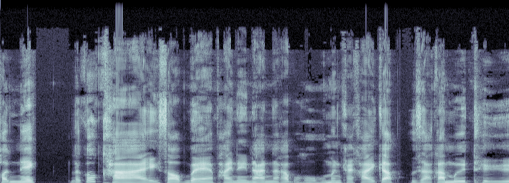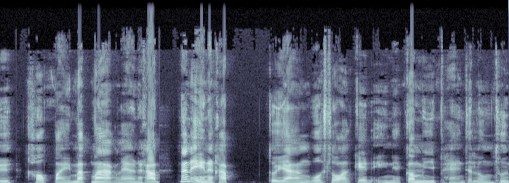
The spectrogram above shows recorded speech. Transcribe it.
Connect แล้วก็ขายซอฟต์แวร์ภายในนั้นนะครับโอ้โหมันคล้ายๆ กับอุตสาหกรรมมือถือเข้าไปมากๆแล้วนะครับ นั่นเองนะครับ ตัวอย่าง Volkswagen เองเนี่ยก็มีแผนจะลงทุน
